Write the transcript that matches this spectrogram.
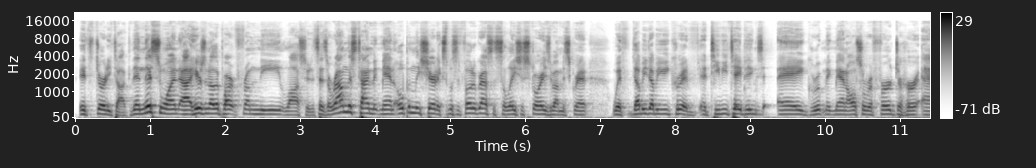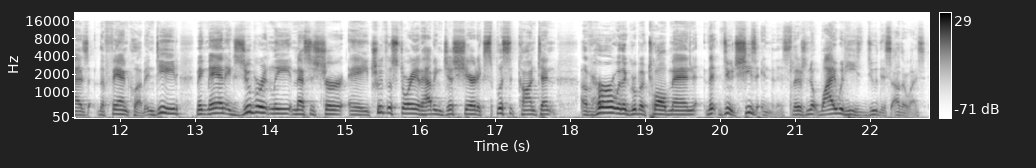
It's dirty talk. Then this one, uh, here's another part from the lawsuit. It says around this time, McMahon openly shared explicit photographs and salacious stories about Miss Grant with WWE crew at, at, TV tapings. A group McMahon also referred to her as the fan club. Indeed, McMahon exuberantly messaged her a truthless story of having just shared explicit content of her with a group of 12 men. Dude, she's into this. There's no why would he do this otherwise?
